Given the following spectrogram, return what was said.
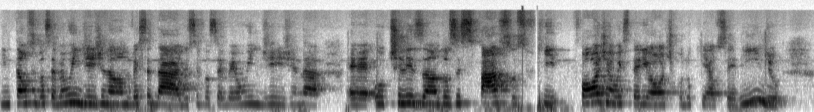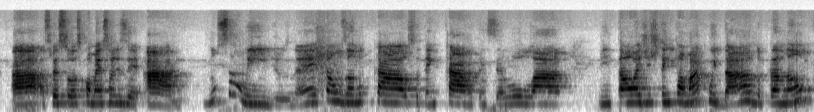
Então, se você vê um indígena na universidade, se você vê um indígena é, utilizando os espaços que fogem ao estereótipo do que é o ser índio, a, as pessoas começam a dizer: ah, não são índios, né? Estão usando calça, tem carro, tem celular. Então a gente tem que tomar cuidado para não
